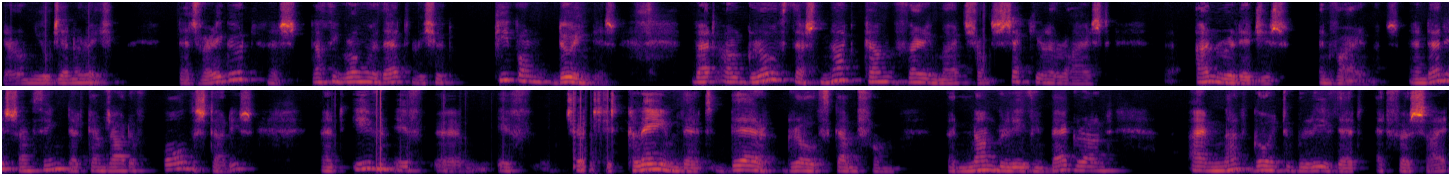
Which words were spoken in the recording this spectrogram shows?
their own new generation. That's very good. There's nothing wrong with that. We should keep on doing this. But our growth does not come very much from secularized, unreligious environments. And that is something that comes out of all the studies. And even if, um, if churches claim that their growth comes from a non believing background, I'm not going to believe that at first sight.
